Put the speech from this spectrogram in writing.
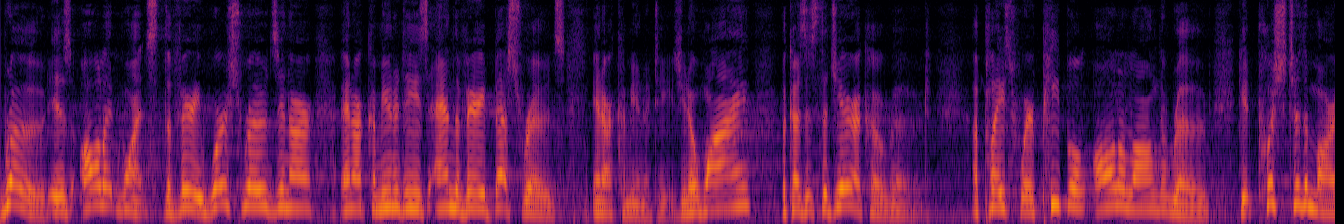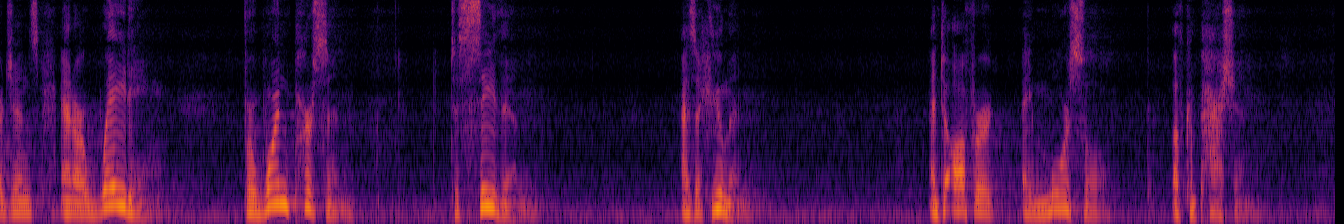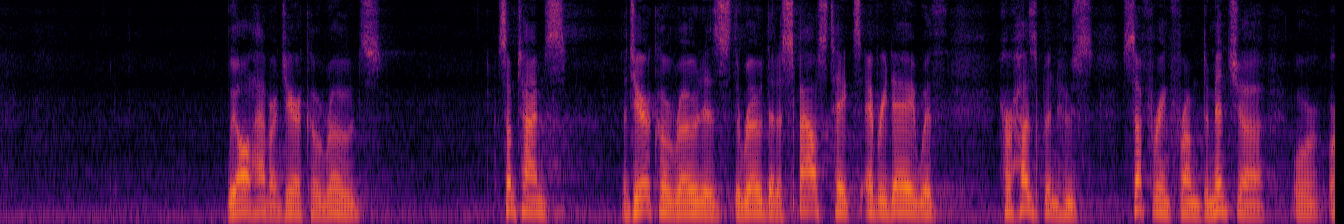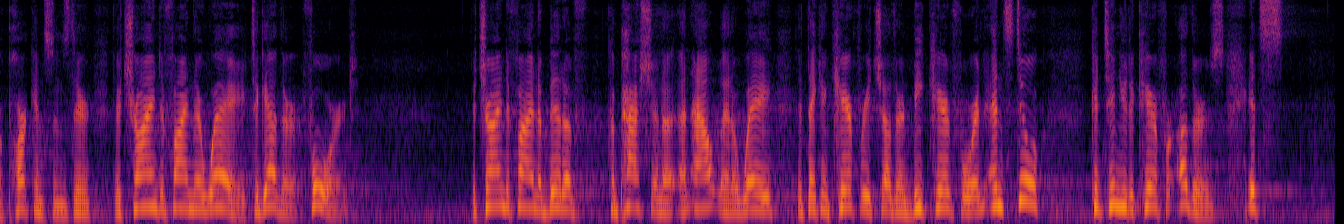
road is all at once the very worst roads in our, in our communities and the very best roads in our communities. You know why? Because it's the Jericho Road, a place where people all along the road get pushed to the margins and are waiting for one person to see them as a human and to offer a morsel of compassion. We all have our Jericho roads. Sometimes the Jericho road is the road that a spouse takes every day with her husband who's suffering from dementia or, or Parkinson's. They're, they're trying to find their way together forward. They're trying to find a bit of compassion, a, an outlet, a way that they can care for each other and be cared for and, and still continue to care for others. It's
